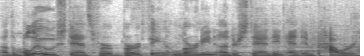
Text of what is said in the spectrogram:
Now, the blue stands for Birthing, Learning, Understanding, and Empowering.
